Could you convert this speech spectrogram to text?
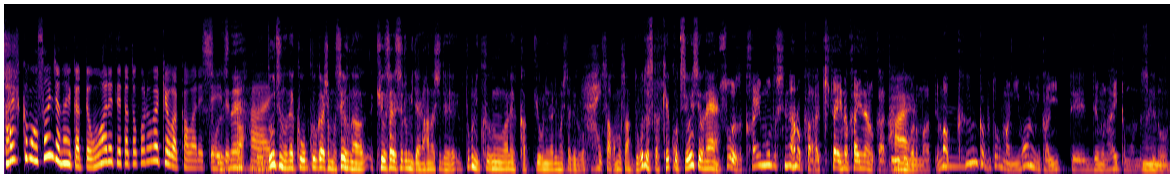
回復も遅いんじゃないかって思われてたところが今日は買われていると。ね。はい、ドイツのね、航空会社も政府が救済するみたいな話で、特に空運はね、活況になりましたけど、はい、坂本さんどうですか？結構強いですよね。そうです。買い戻しなのか、期待の買いなのかというところもあって、はい、まあ、空運株、特にまあ日本に限ってでもないと思うんですけど、うん、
